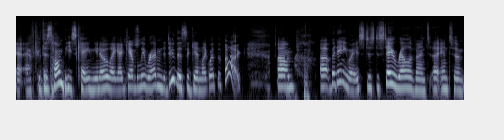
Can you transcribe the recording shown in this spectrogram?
after the zombies came you know like i can't believe we're having to do this again like what the fuck? Um, uh, but anyways just to stay relevant uh, and to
